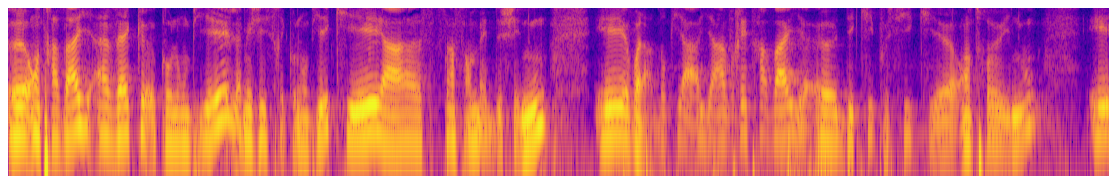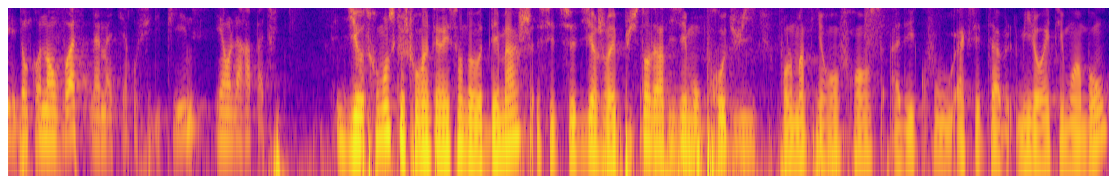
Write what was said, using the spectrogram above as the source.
euh, on travaille avec Colombier, la mégisserie Colombier, qui est à 500 mètres de chez nous. Et voilà, donc il y a, un vrai travail d'équipe aussi entre eux et nous. Et donc on envoie la matière aux Philippines et on la rapatrie. Dit autrement, ce que je trouve intéressant dans votre démarche, c'est de se dire j'aurais pu standardiser mon produit pour le maintenir en France à des coûts acceptables, mais il aurait été moins bon.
